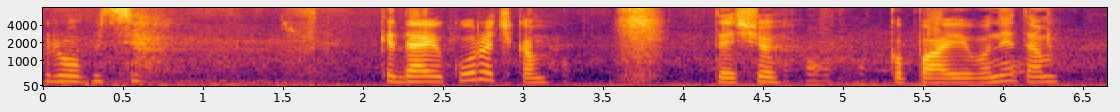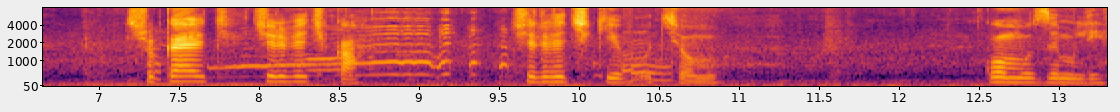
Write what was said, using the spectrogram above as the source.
робиться. Кидаю курочкам те, що копаю, вони там шукають черв'ячка. Черв'ячків у цьому кому землі.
